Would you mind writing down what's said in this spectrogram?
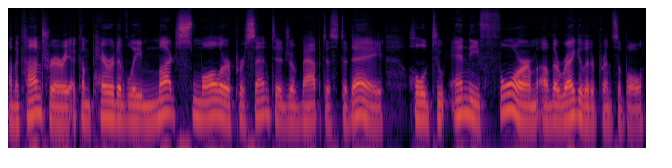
On the contrary, a comparatively much smaller percentage of Baptists today hold to any form of the regulative principle,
